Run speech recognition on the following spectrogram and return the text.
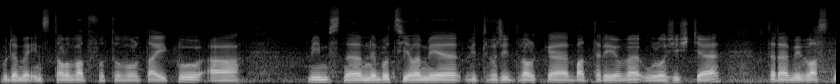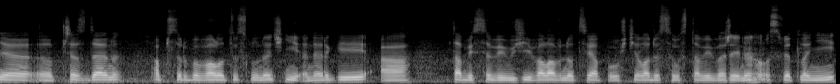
Budeme instalovat fotovoltaiku a mým snem nebo cílem je vytvořit velké bateriové úložiště, které by vlastně e, přes den absorbovalo tu sluneční energii a ta by se využívala v noci a pouštěla do soustavy veřejného mhm. osvětlení.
